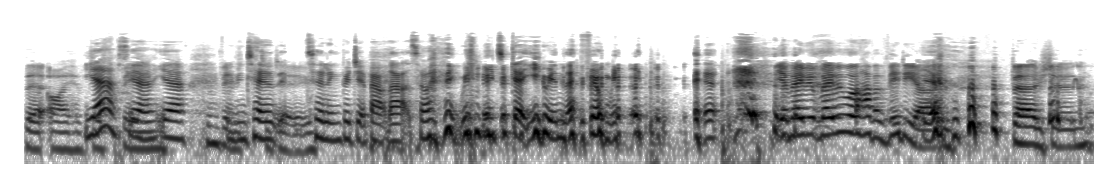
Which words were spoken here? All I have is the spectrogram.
that I have Yes, just been yeah, yeah. I've convinced been to do. telling Bridget about that, so I think we need to get you in there filming. yeah, maybe maybe we'll have a video Yeah. version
